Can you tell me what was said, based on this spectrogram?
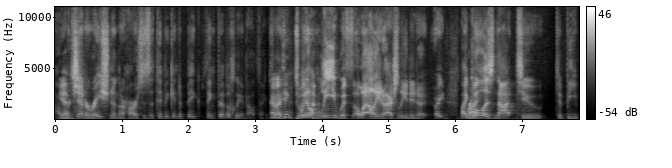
uh, Yes. regeneration in their hearts is that they begin to big, think biblically about things. And I think- so. We don't leave with, oh, well, you know, actually, you need to. Right. My Right. goal is not to to be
